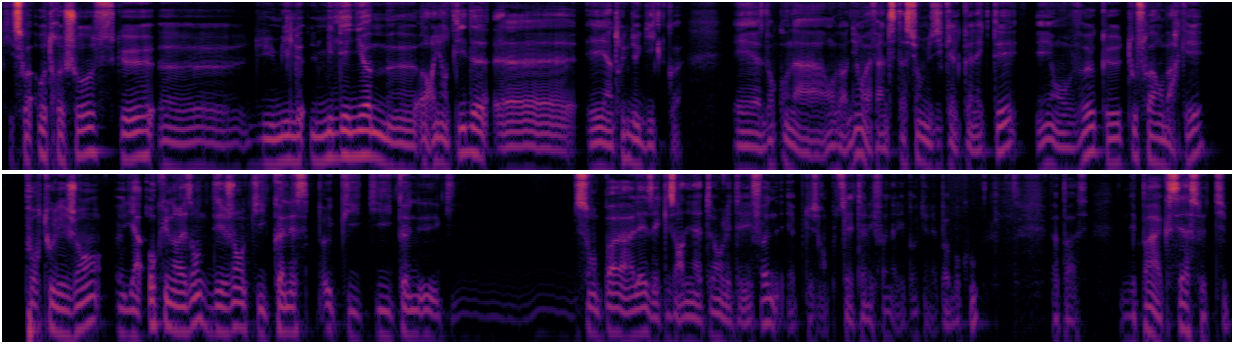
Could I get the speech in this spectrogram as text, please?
qui soit autre chose que du millennium oriented et un truc de geek. Quoi. Et donc on a, on a dit on va faire une station musicale connectée et on veut que tout soit embarqué pour tous les gens. Il n'y a aucune raison que des gens qui connaissent, qui, qui, qui sont pas à l'aise avec les ordinateurs ou les téléphones, et plus, en plus les téléphones à l'époque il n'y en a pas beaucoup, n'aient pas accès à ce type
